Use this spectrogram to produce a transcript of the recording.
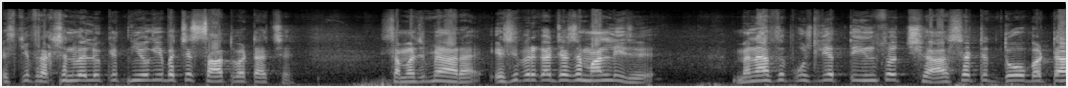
इसकी फ्रैक्शन वैल्यू कितनी होगी बच्चे? सात बटा छः समझ में आ रहा है? इसी प्रकार जैसे मान लीजिए, मैंने आपसे पूछ लिया, तीन सौ छियासठ दो बटा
